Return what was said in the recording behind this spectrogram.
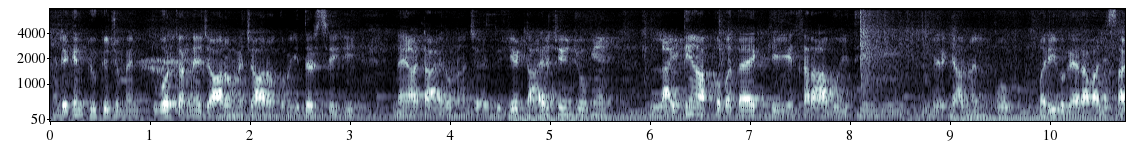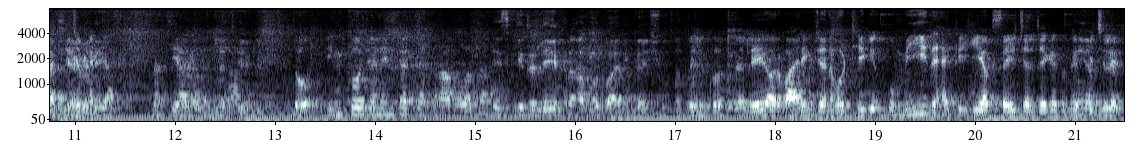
لیکن کیونکہ جو میں ٹور کرنے جا رہا ہوں میں چاہ رہا ہوں کہ میں ادھر سے ہی نیا ٹائر ہونا چاہیے تو یہ ٹائر چینج ہو گئے ہیں۔ لائٹیں آپ کو پتہ ہے کہ خراب ہوئی تھیں۔ میرے خیال میں وہ مری وغیرہ والی سائڈ سے جب میں گیا نتھیا گیا تو ان کو جو ہے ان کا کیا خراب ہوا تھا؟ اس کی ریلے خراب اور وائرنگ کا ایشو تھا۔ بالکل ریلے اور وائرنگ جو ہے نا وہ ٹھیک ہے۔ امید ہے کہ یہ اب صحیح چل جائے گا کیونکہ پچھلے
